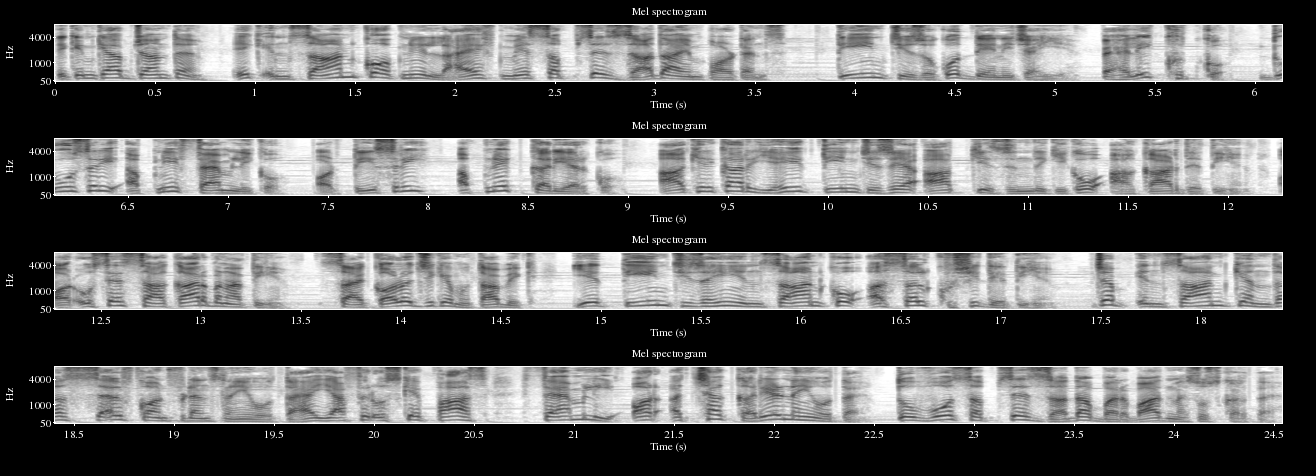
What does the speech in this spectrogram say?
लेकिन क्या आप जानते हैं, एक इंसान को अपनी लाइफ में सबसे ज़्यादा इम्पोर्टेंस तीन चीज़ों को देनी चाहिए। पहली, खुद को, दूसरी, अपनी फैमिली को, और तीसरी, अपने करियर को। आखिरकार यही तीन चीज़ें आपकी ज़िंदगी को आकार देती हैं और उसे साकार बनाती हैं। साइकोलॉजी के मुताबिक ये तीन चीज़ें ही इंसान को असल खुशी देती हैं। जब इंसान के अंदर सेल्फ कॉन्फिडेंस नहीं होता है या फिर उसके पास फैमिली और अच्छा करियर नहीं होता है तो वो सबसे ज़्यादा बर्बाद महसूस करता है।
